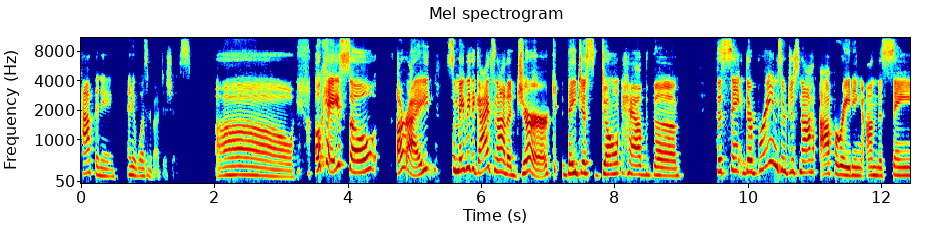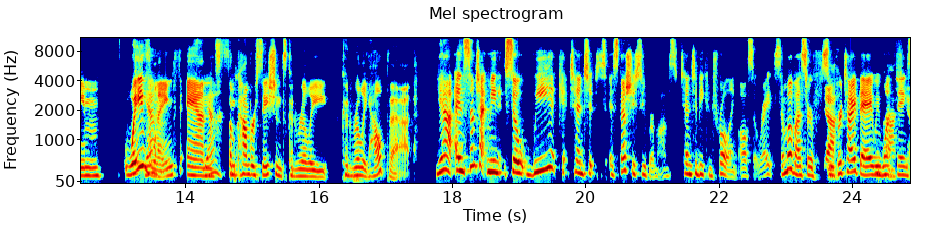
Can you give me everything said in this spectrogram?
happening. And it wasn't about dishes. Oh, okay. So, all right. So maybe the guy's not a jerk. They just don't have the, the same, their brains are just not operating on the same wavelength yeah. and yeah. some conversations could really could really help that yeah and sometimes i mean so we tend to especially super moms tend to be controlling also right some of us are yeah. super type a we oh, want gosh, things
